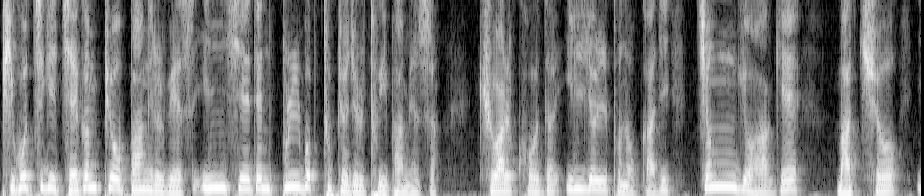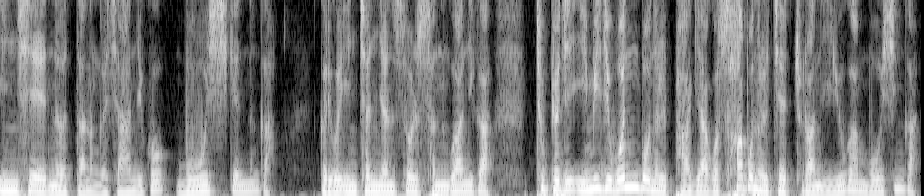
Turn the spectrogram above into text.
피고 측이 재검표 방해를 위해서 인쇄된 불법 투표지를 투입하면서 QR코드 일렬 번호까지 정교하게 맞춰 인쇄에 넣었다는 것이 아니고 무엇이겠는가. 그리고 인천연수원 선관위가 투표지 이미지 원본을 파기하고 사본을 제출한 이유가 무엇인가.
